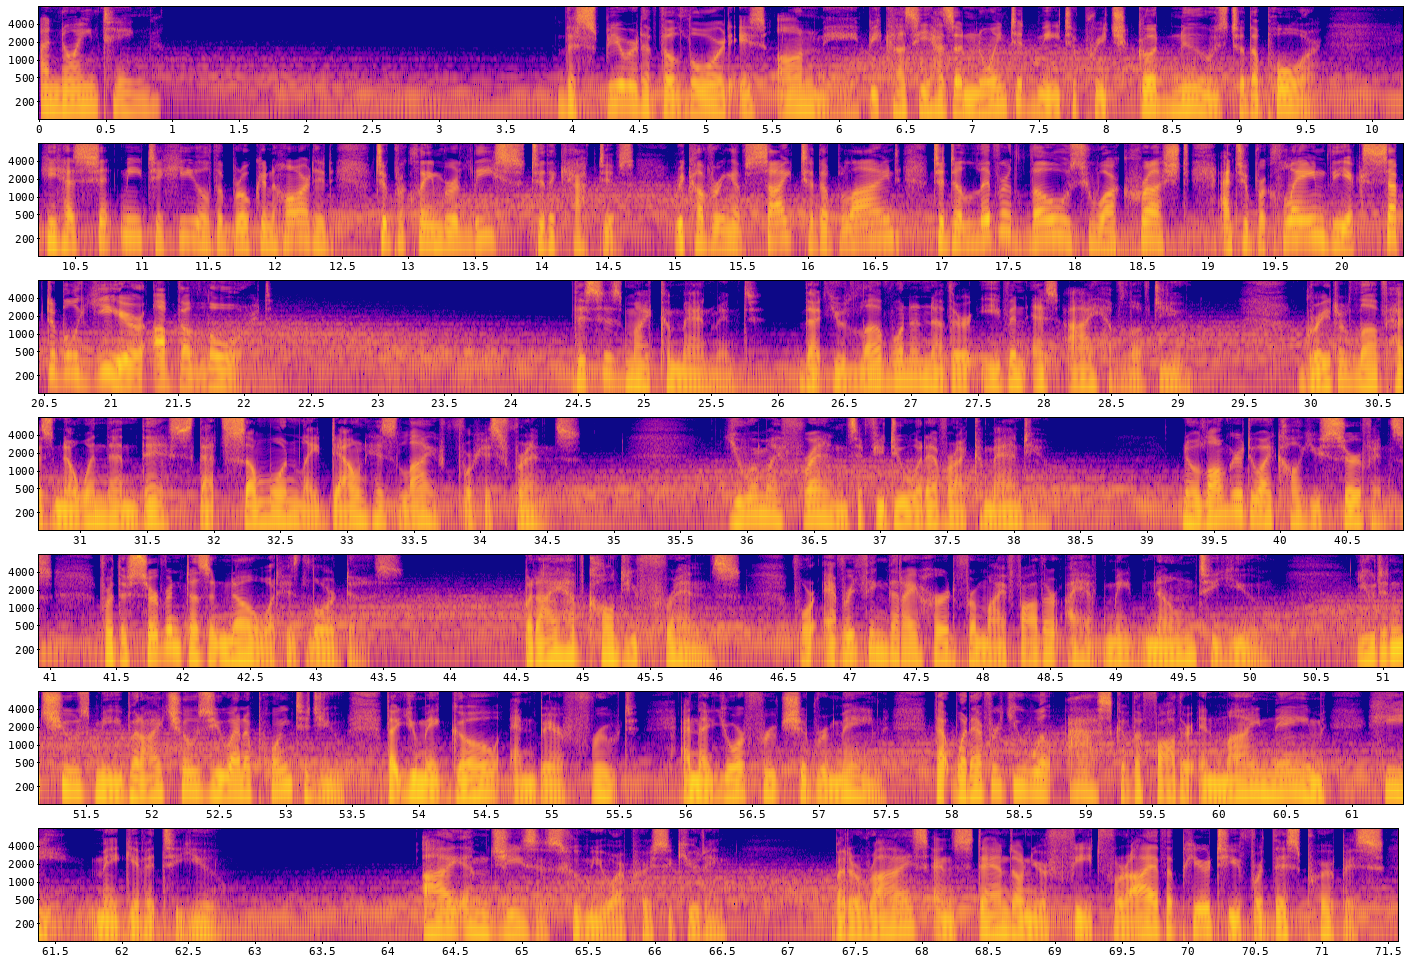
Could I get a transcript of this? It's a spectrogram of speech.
Anointing. The Spirit of the Lord is on me because He has anointed me to preach good news to the poor. He has sent me to heal the brokenhearted, to proclaim release to the captives, recovering of sight to the blind, to deliver those who are crushed, and to proclaim the acceptable year of the Lord. This is my commandment that you love one another even as I have loved you. Greater love has no one than this that someone lay down his life for his friends. You are my friends if you do whatever I command you. No longer do I call you servants, for the servant doesn't know what his Lord does. But I have called you friends, for everything that I heard from my Father I have made known to you. You didn't choose me, but I chose you and appointed you, that you may go and bear fruit, and that your fruit should remain, that whatever you will ask of the Father in my name, he may give it to you. I am Jesus whom you are persecuting. But arise and stand on your feet, for I have appeared to you for this purpose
